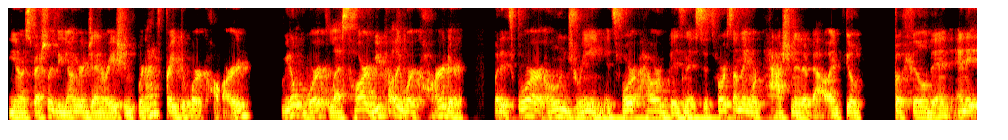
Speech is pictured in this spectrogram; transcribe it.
you know, especially the younger generation, we're not afraid to work hard. We don't work less hard. We probably work harder, but it's for our own dream. It's for our business. It's for something we're passionate about and feel fulfilled in. And it,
